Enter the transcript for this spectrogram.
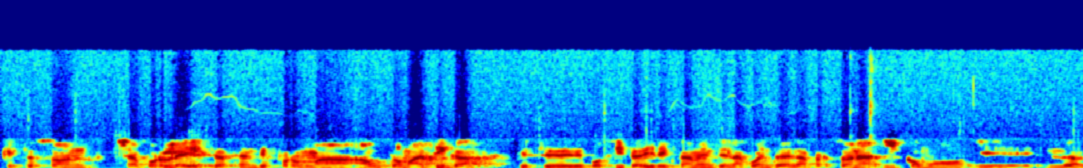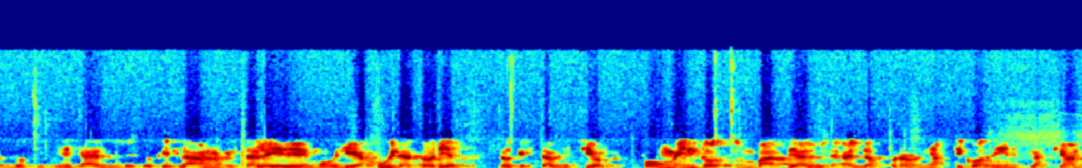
que estos son ya por ley, se hacen de forma automática, que se deposita directamente en la cuenta de la persona y como eh, lo, que, lo, que, es la, esta ley de movilidad jubilatoria, lo que estableció aumentos en base a los pronósticos de inflación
